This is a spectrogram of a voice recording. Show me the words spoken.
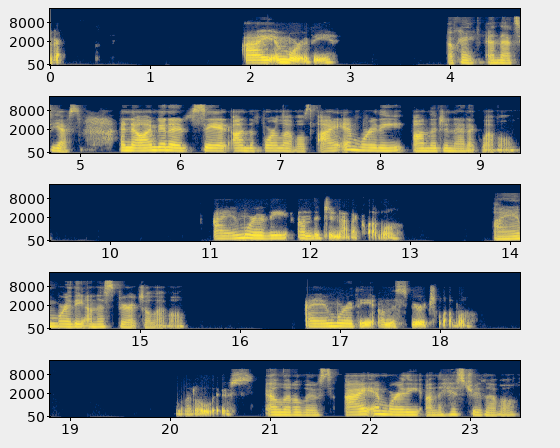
Okay. I am worthy. Okay. And that's yes. And now I'm going to say it on the four levels. I am worthy on the genetic level. I am worthy on the genetic level. I am worthy on the spiritual level. I am worthy on the spiritual level. A little loose. A little loose. I am worthy on the history level.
